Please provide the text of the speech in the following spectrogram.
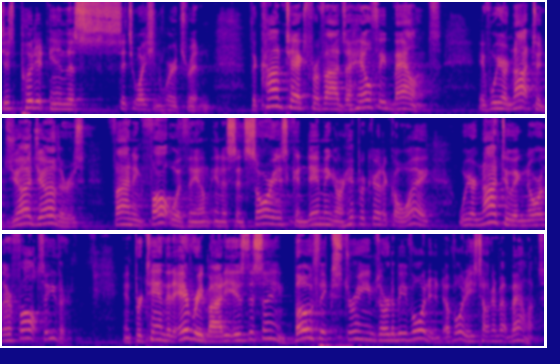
Just put it in the situation where it's written. The context provides a healthy balance. If we are not to judge others, finding fault with them in a censorious, condemning, or hypocritical way, we are not to ignore their faults either. and pretend that everybody is the same. Both extremes are to be avoided. Avoided. He's talking about balance.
